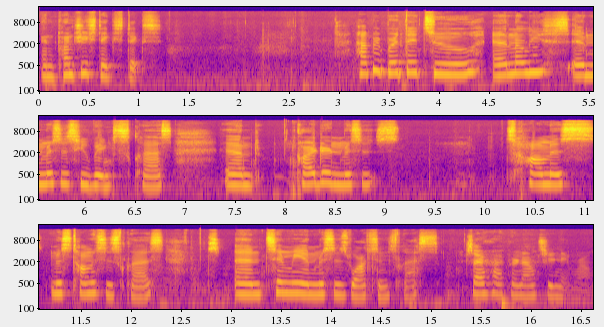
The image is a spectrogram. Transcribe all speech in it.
and country steak sticks. Happy birthday to Annalise and Mrs. Eubanks' class, and Carter and Mrs. Thomas, Miss Thomas's class, and Timmy and Mrs. Watson's class. Sorry if I pronounced your name wrong.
